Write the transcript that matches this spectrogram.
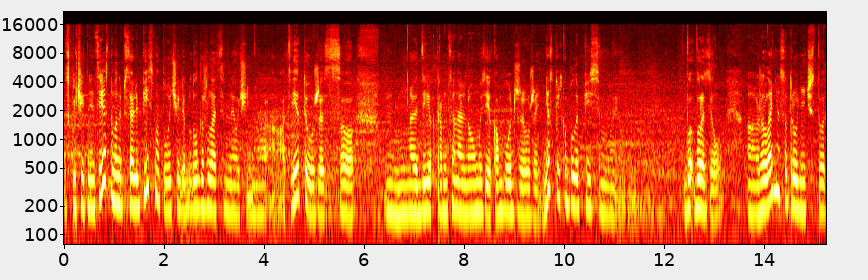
исключительно интересно. Мы написали письма, получили благожелательные очень а, ответы уже с директором Национального музея Камбоджи уже несколько было писем, и выразил желание сотрудничества.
